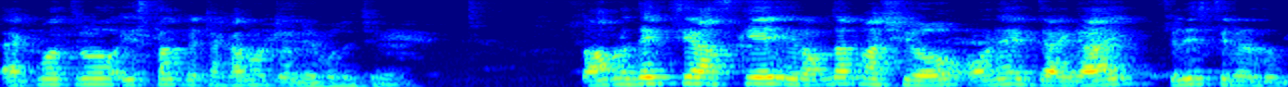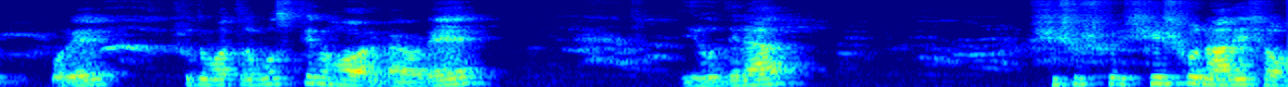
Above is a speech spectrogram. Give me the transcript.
একমাত্র ইসলামকে ঠেকানোর জন্য বলেছিলেন। তো আমরা দেখছি আজকে এই রমজান মাসেও অনেক জায়গায় ফিলিস্তিনের উপরে শুধুমাত্র মুসলিম হওয়ার কারণে ইহুদিরা শিশু শিশু, নারী সহ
